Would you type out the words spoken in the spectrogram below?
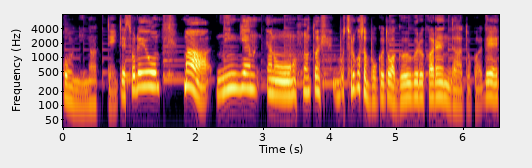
本になっていて、それを、まあ、人間、あの、本当それこそ僕とか Google カレンダーとかで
